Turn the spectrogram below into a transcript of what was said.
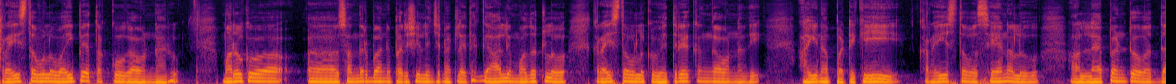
క్రైస్తవుల వైపే తక్కువగా ఉన్నారు. మరొక సందర్భాన్ని పరిశీలించినట్లయితే గాలి మొదట్లో క్రైస్తవులకు వ్యతిరేకంగా ఉన్నది. అయినప్పటికీ క్రైస్తవ సేనలు ఆ లెపెంటో వద్ద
